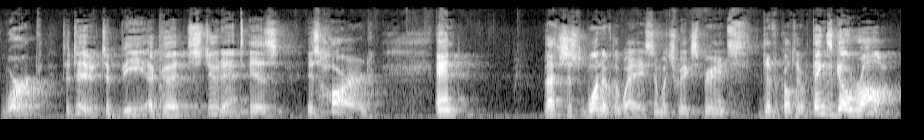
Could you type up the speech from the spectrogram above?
work to do. To be a good student is, is hard. And that's just one of the ways in which we experience difficulty. Things go wrong.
